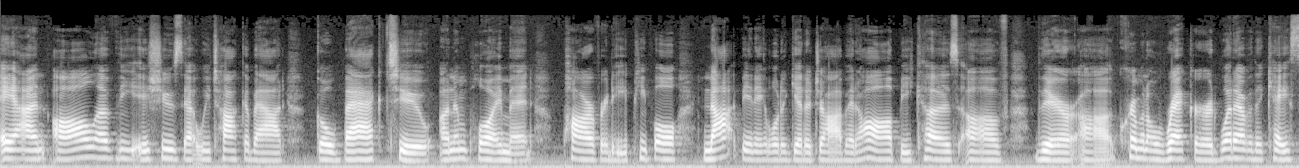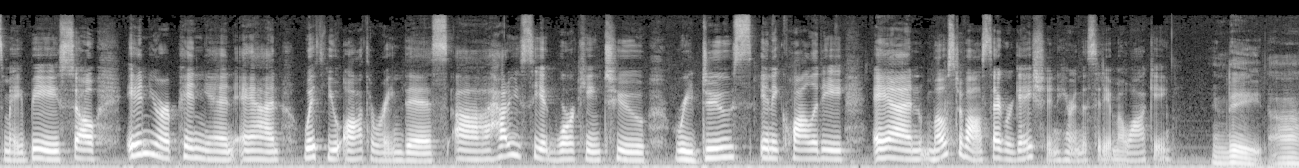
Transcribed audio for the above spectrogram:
and all of the issues that we talk about go back to unemployment, poverty, people not being able to get a job at all because of their uh, criminal record, whatever the case may be. So, in your opinion, and with you authoring this, uh, how do you see it working to reduce inequality and, most of all, segregation here in the city of Milwaukee? Indeed. Uh,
